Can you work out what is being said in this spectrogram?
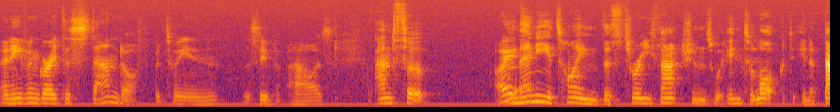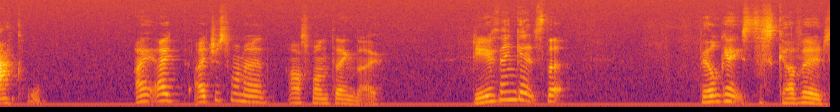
an even greater standoff between the superpowers. And for I, many a time, the three factions were interlocked in a battle. I, I, I just want to ask one thing though. Do you think it's that Bill Gates discovered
